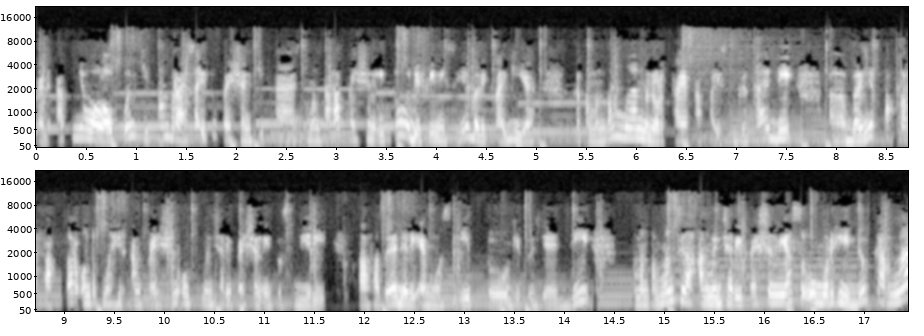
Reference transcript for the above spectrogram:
fed upnya walaupun kita merasa itu passion kita. Sementara passion itu definisinya balik lagi ya ke teman-teman. Menurut kayak Kak Faiz juga tadi uh, banyak faktor-faktor untuk melahirkan passion untuk mencari passion itu sendiri. Salah satunya dari emosi itu gitu. Jadi teman-teman silahkan mencari passionnya seumur hidup karena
